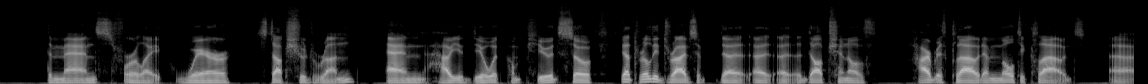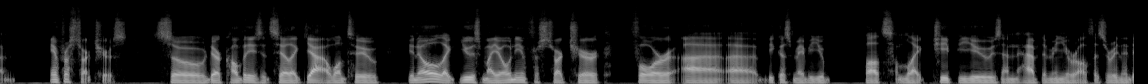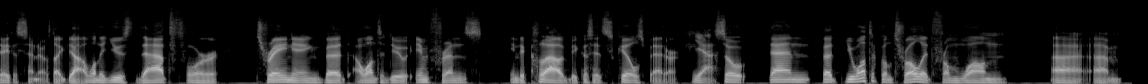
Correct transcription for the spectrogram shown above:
demands for like where stuff should run and how you deal with compute. So that really drives the adoption of hybrid cloud and multi-cloud um, infrastructures. So there are companies that say like, yeah, I want to, you know, like use my own infrastructure for uh, uh, because maybe you bought some like GPUs and have them in your office or in a data center. It's like, yeah, I want to use that for training, but I want to do inference in the cloud because it scales better. Yeah. So then, but you want to control it from one, uh, um,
